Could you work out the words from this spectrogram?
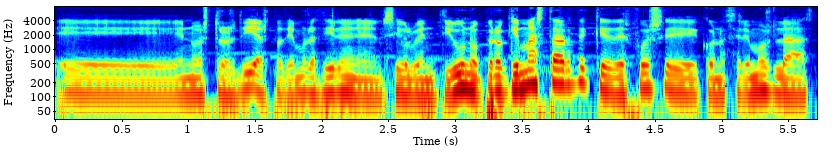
eh, en nuestros días, podríamos decir en el siglo XXI, pero que más tarde, que después eh, conoceremos las,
